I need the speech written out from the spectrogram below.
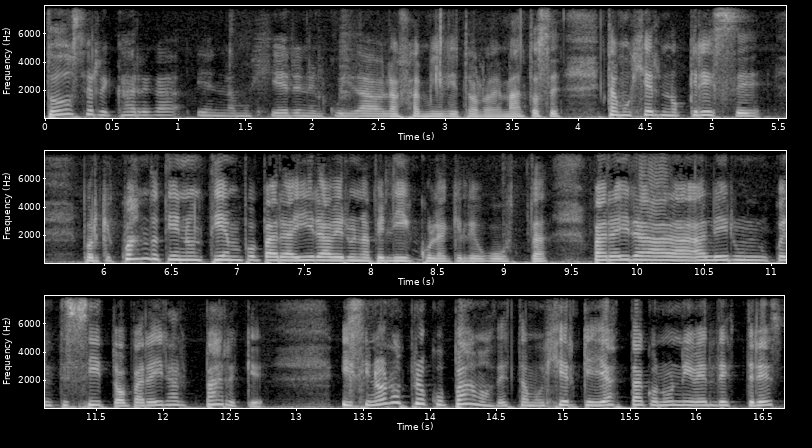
todo se recarga en la mujer, en el cuidado de la familia y todo lo demás. Entonces, esta mujer no crece, porque cuando tiene un tiempo para ir a ver una película que le gusta, para ir a, a leer un cuentecito, para ir al parque. Y si no nos preocupamos de esta mujer que ya está con un nivel de estrés,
